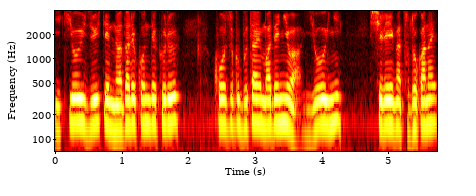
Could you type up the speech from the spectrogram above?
づいてなだれ込んでくる。後続部隊までには容易に指令が届かない。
